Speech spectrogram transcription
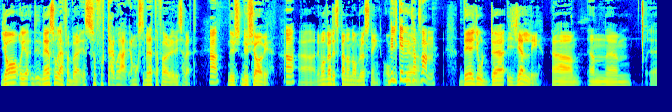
Ja, och jag, när jag såg det här från början, så fort det här går här, jag måste berätta för Elisabeth. Ja, Nu, nu kör vi. ja. Eh, det var en väldigt spännande omröstning. Och, Vilken eh, katt vann? Det gjorde Jelly. eh, en eh, eh,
